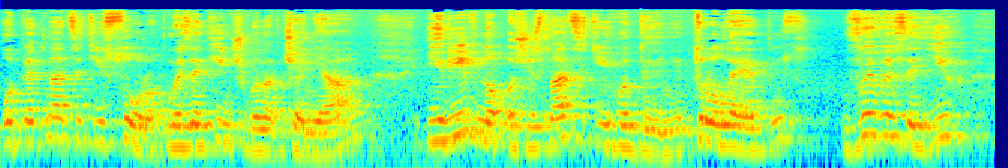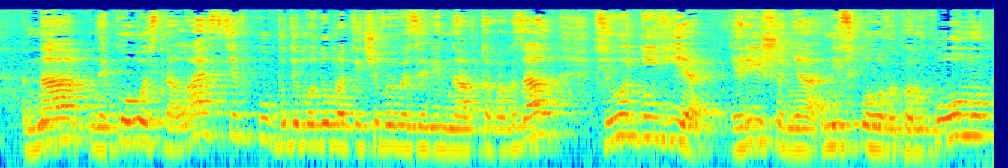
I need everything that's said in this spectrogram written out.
о 15.40 ми закінчимо навчання, і рівно о 16 годині тролейбус вивезе їх на когось на ластівку. Будемо думати, чи вивезе він на автовокзал. Сьогодні є рішення міського виконкому.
